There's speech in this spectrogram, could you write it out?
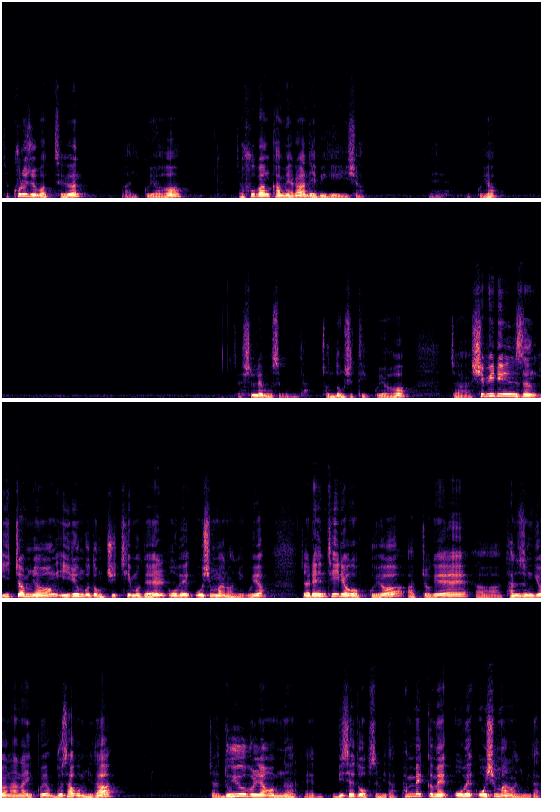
자, 크루즈 버튼 아, 있고요. 자, 후방 카메라 내비게이션 네, 있고요. 자, 실내 모습입니다. 전동 시트 있고요. 자, 11인승 2.0 2륜구동 GT 모델 550만 원이고요. 자, 렌트 이력 없고요. 앞쪽에 어, 단순 교환 하나 있고요. 무사고입니다. 자, 누유 불량 없는 예, 미세도 없습니다. 판매 금액 550만 원입니다.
